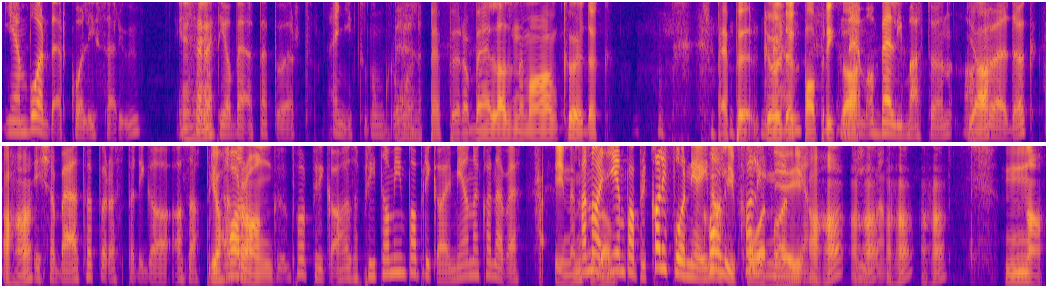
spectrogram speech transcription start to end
Ilyen border collie-szerű, és uh-huh. szereti a bell pepper-t. Ennyit tudunk róla. Bell pepper. A bell az nem a köldök? Pepper, köldök, nem, paprika? Nem, a belly button a Ja. ja. köldök, Aha. és a bell pepper az pedig a, az a... Ja, az harang. A paprika, az a pritamin paprika, vagy mi annak a neve? Hát én nem hát tudom. nagy ilyen paprika, kaliforniai. na, Kaliforniai. Kalifornia. Aha, aha, aha, aha. Na,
